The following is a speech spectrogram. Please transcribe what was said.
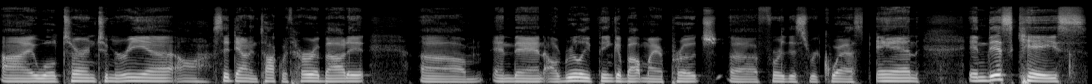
I will turn to Maria, I'll sit down and talk with her about it. Um, and then I'll really think about my approach uh, for this request. And in this case,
